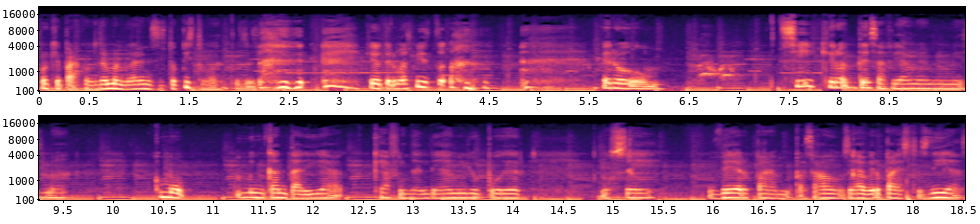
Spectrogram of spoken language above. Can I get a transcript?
Porque para conocer más lugares necesito pisto, entonces quiero tener más pisto. Pero sí, quiero desafiarme a mí misma. Como me encantaría que a final de año yo poder, no sé, ver para mi pasado, o sea, ver para estos días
